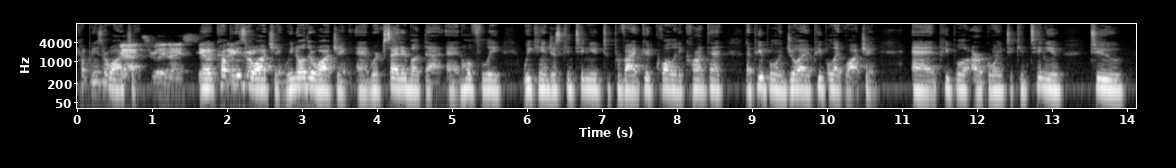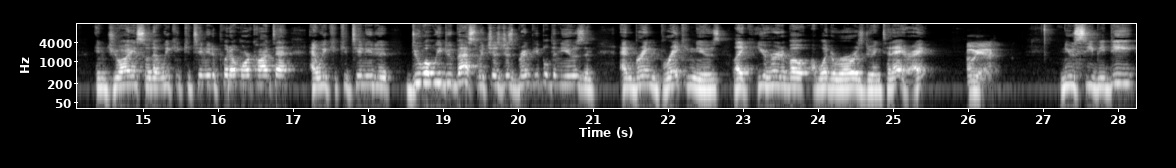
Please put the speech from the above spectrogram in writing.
Companies are watching. Yeah, it's really nice. You Yeah, know, companies are watching. We know they're watching, and we're excited about that. And hopefully, we can just continue to provide good quality content that people enjoy, people like watching, and people are going to continue to enjoy so that we can continue to put out more content and we can continue to do what we do best, which is just bring people the news and, and bring breaking news. Like you heard about what Aurora is doing today, right? Oh yeah. new CBD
